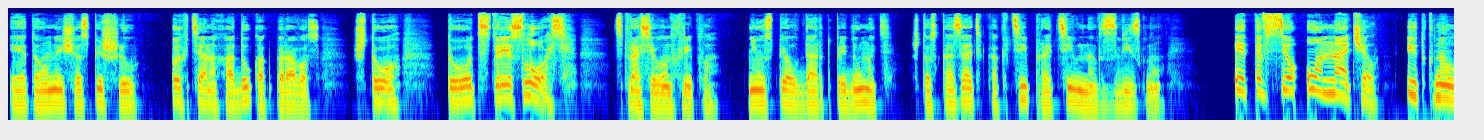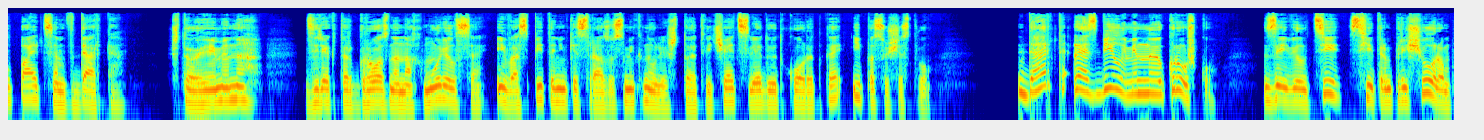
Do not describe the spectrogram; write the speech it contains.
И это он еще спешил, пыхтя на ходу, как паровоз. «Что тут стряслось?» спросил он хрипло. Не успел Дарт придумать, что сказать, как Ти противно взвизгнул. «Это все он начал!» и ткнул пальцем в Дарта. «Что именно?» Директор грозно нахмурился, и воспитанники сразу смекнули, что отвечать следует коротко и по существу. «Дарт разбил именную кружку», — заявил Ти с хитрым прищуром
